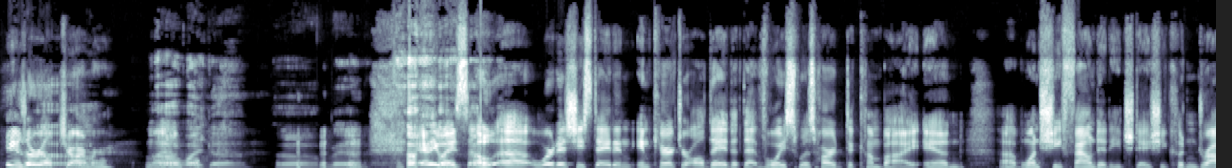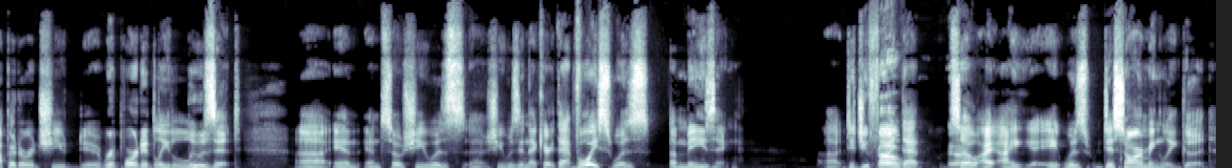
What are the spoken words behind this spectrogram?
he was a real charmer. my Oh uncle. my god. Oh man. anyway, so uh, word is she stayed in, in character all day. That that voice was hard to come by, and uh, once she found it each day, she couldn't drop it, or she'd uh, reportedly lose it. Uh, and and so she was uh, she was in that character. That voice was amazing. Uh, did you find Oh, that? yeah. So I, I it was disarmingly good.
